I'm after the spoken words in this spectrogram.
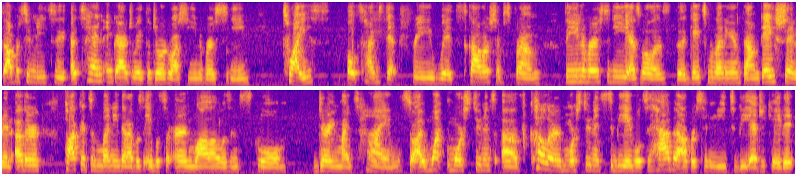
the opportunity to attend and graduate the George Washington University twice, both times debt free, with scholarships from the university as well as the Gates Millennium Foundation and other pockets of money that I was able to earn while I was in school during my time. So I want more students of color, more students to be able to have the opportunity to be educated,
